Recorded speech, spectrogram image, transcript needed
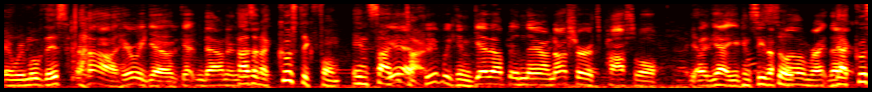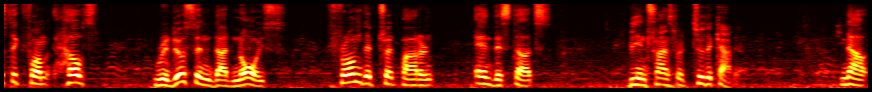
and remove this. Ah, here we go. Getting down in Has there. an acoustic foam inside the Yeah, tire. see if we can get up in there. I'm not sure it's possible. Yeah. But yeah, you can see the So foam right there. The acoustic foam helps reducing that noise from the tread pattern and the studs being transferred to the cabin. Now,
